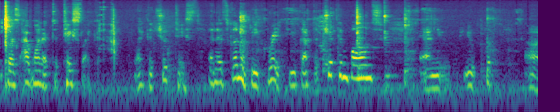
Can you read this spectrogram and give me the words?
because I want it to taste like like it should taste. And it's going to be great. You've got the chicken bones and you, you put, uh,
